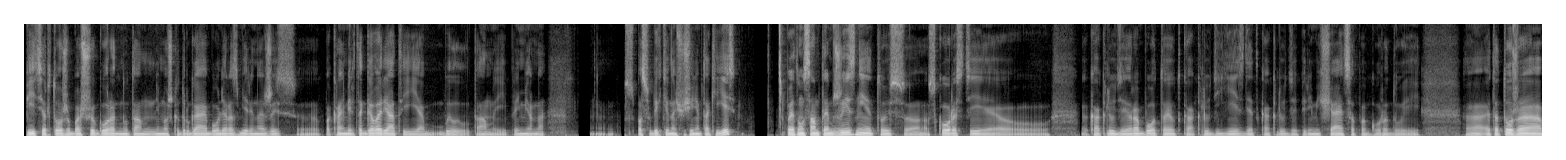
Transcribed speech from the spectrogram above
Питер тоже большой город, но там немножко другая, более размеренная жизнь, э, по крайней мере, так говорят, и я был там, и примерно по субъективным ощущениям так и есть. Поэтому сам темп жизни, то есть э, скорости, э, как люди работают, как люди ездят, как люди перемещаются по городу, и это тоже,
